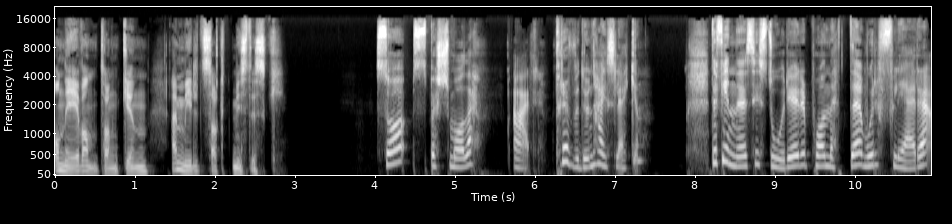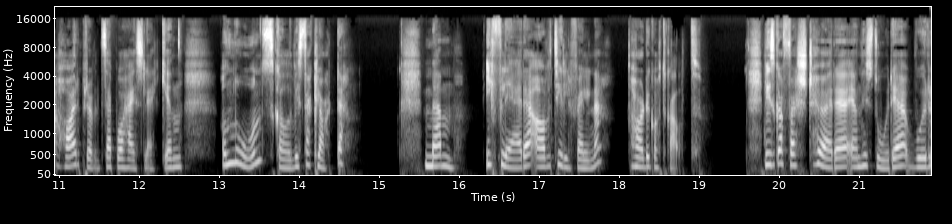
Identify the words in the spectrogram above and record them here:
og ned i vanntanken er mildt sagt mystisk. Så spørsmålet er, prøvde hun heisleken? Det finnes historier på nettet hvor flere har prøvd seg på heisleken, og noen skal visst ha klart det. Men i flere av tilfellene har det gått galt. Vi skal først høre en historie hvor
